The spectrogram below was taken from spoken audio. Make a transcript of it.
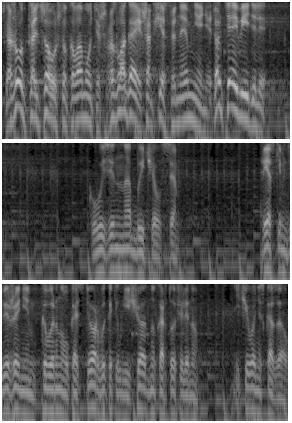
Скажу вот Кольцову, что коломотишь, разлагаешь общественное мнение. Только тебя видели. Кузин набычился. Резким движением ковырнул костер, выкатил еще одну картофелину. Ничего не сказал.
